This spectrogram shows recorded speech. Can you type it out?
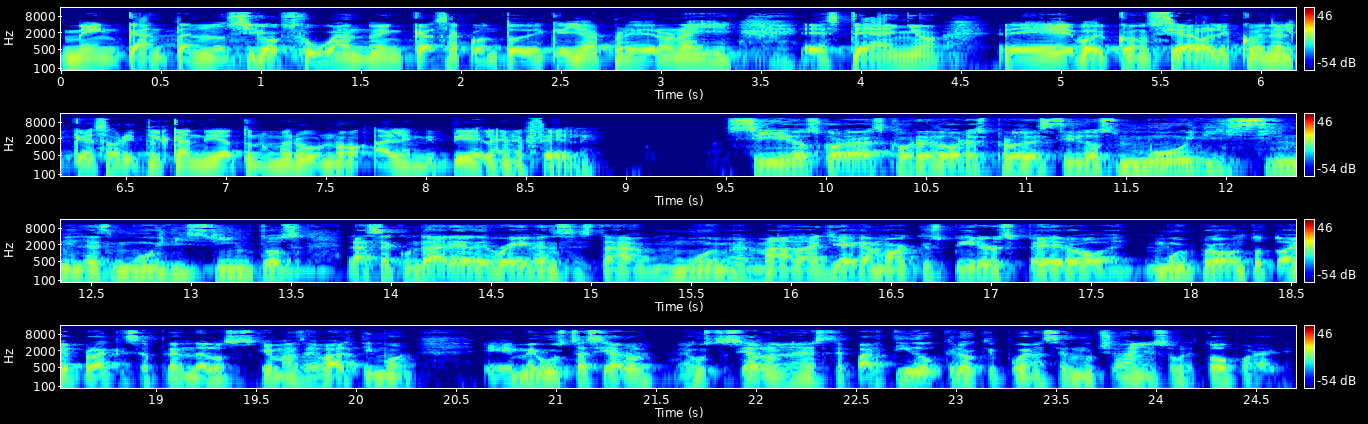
Me encantan los Seahawks jugando en casa con todo y que ya perdieron ahí este año. Eh, voy con Seattle y con el que es ahorita el candidato número uno al MVP de la NFL. Sí, dos corebacks corredores, pero de estilos muy disímiles, muy distintos. La secundaria de Ravens está muy mermada. Llega Marcus Peters, pero muy pronto todavía para que se aprenda los esquemas de Baltimore. Eh, me gusta Seattle, me gusta Seattle en este partido. Creo que pueden hacer mucho daño, sobre todo por aire.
